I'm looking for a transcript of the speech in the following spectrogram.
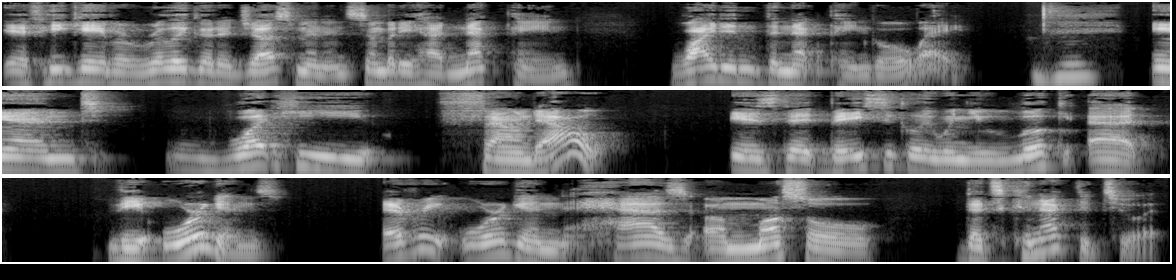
if he gave a really good adjustment and somebody had neck pain, why didn't the neck pain go away? Mm-hmm. And what he found out is that basically, when you look at the organs, every organ has a muscle that's connected to it.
